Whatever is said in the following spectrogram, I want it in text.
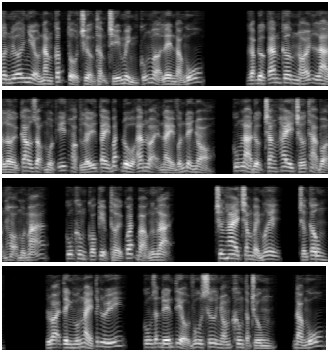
hơn nữa nhiều năm cấp tổ trưởng thậm chí mình cũng mở lên đào ngũ gặp được ăn cơm nói là lời cao giọng một ít hoặc lấy tay bắt đồ ăn loại này vấn đề nhỏ, cũng là được chăng hay chớ thả bọn họ một mã, cũng không có kịp thời quát bảo ngưng lại. Chương hai trăm bảy mươi chấm công. Loại tình huống này tích lũy, cũng dẫn đến tiểu vu sư nhóm không tập trung, đào ngũ,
